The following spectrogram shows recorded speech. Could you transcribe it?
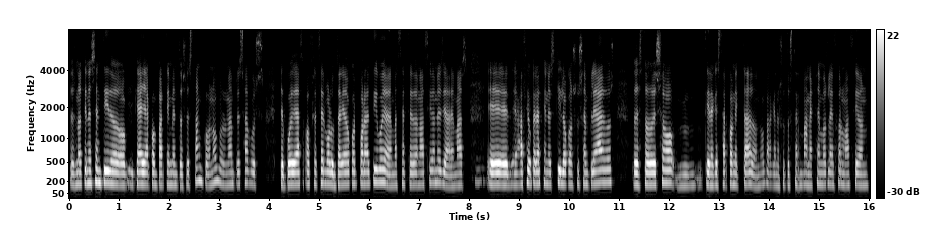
Entonces no tiene sentido que haya compartimentos estanco, ¿no? Porque una empresa pues te puede ofrecer voluntariado corporativo y además te hace donaciones y además eh, hace operaciones kilo con sus empleados. Entonces todo eso mm, tiene que estar conectado, ¿no? Para que nosotros manejemos la información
